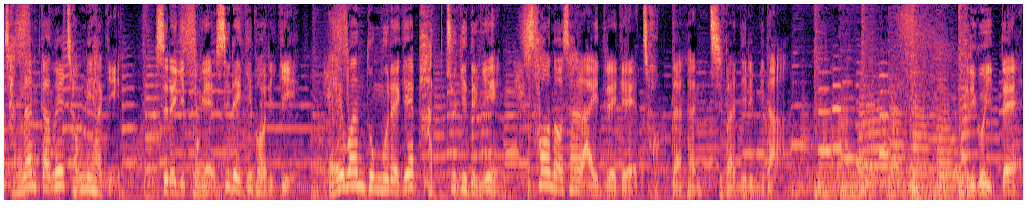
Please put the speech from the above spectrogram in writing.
장난감을 정리하기, 쓰레기통에 쓰레기 버리기, 애완동물에게 밥 주기 등이 서너 살 아이들에게 적당한 집안일입니다. 그리고 이때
